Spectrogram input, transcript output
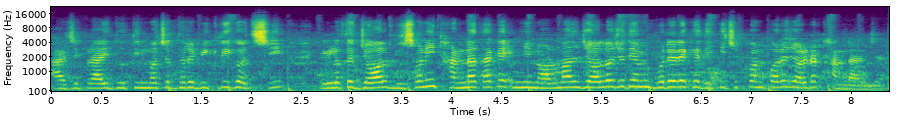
আর যে প্রায় দু তিন বছর ধরে বিক্রি করছি, এগুলোতে জল ভীষণই ঠান্ডা থাকে। এমনি নর্মাল জলও যদি আমি ভরে রেখে দিই, কিছুক্ষণ পরে জলটা ঠান্ডা হয়ে যায়।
